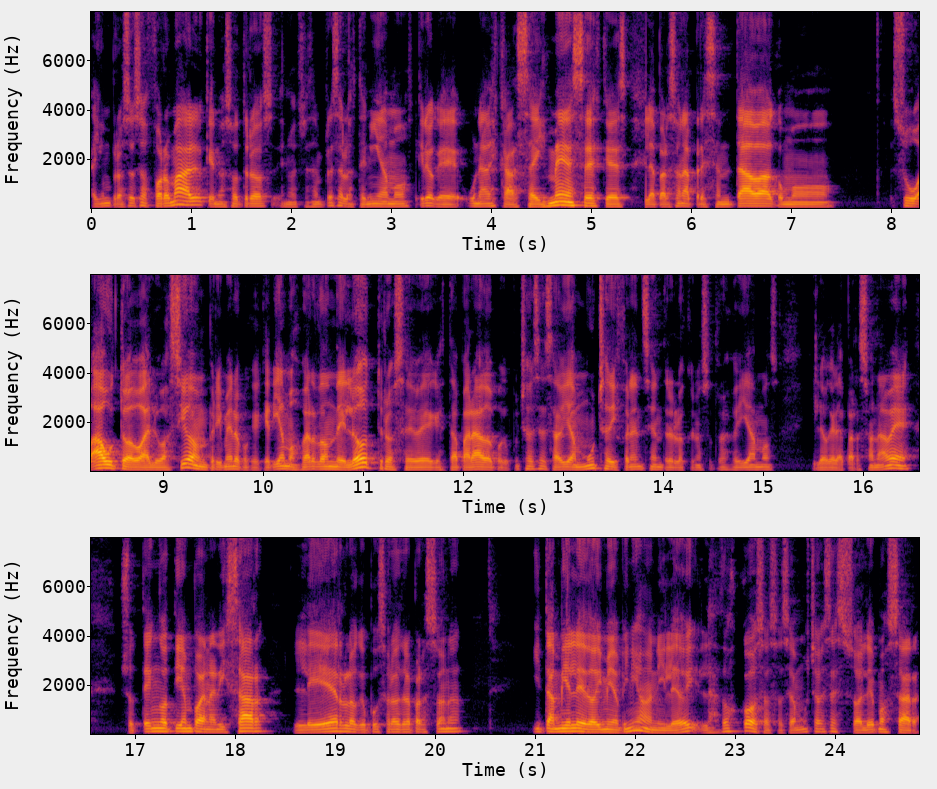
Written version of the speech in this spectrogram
Hay un proceso formal que nosotros en nuestras empresas los teníamos, creo que una vez cada seis meses, que es la persona presentaba como su autoevaluación primero porque queríamos ver dónde el otro se ve que está parado, porque muchas veces había mucha diferencia entre lo que nosotros veíamos y lo que la persona ve. Yo tengo tiempo a analizar, leer lo que puso la otra persona y también le doy mi opinión y le doy las dos cosas. O sea, muchas veces solemos ser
